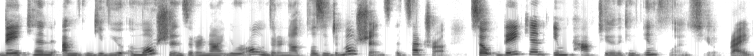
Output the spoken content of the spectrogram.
They can um, give you emotions that are not your own, that are not pleasant emotions, etc. So they can impact you, they can influence you, right?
